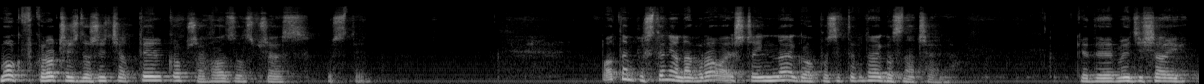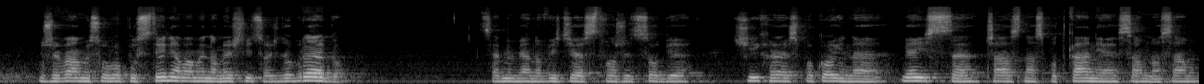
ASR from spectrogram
mógł wkroczyć do życia tylko przechodząc przez pustynię. Potem pustynia nabrała jeszcze innego, pozytywnego znaczenia. Kiedy my dzisiaj używamy słowa pustynia, mamy na myśli coś dobrego. Chcemy mianowicie stworzyć sobie ciche, spokojne miejsce, czas na spotkanie sam na sam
